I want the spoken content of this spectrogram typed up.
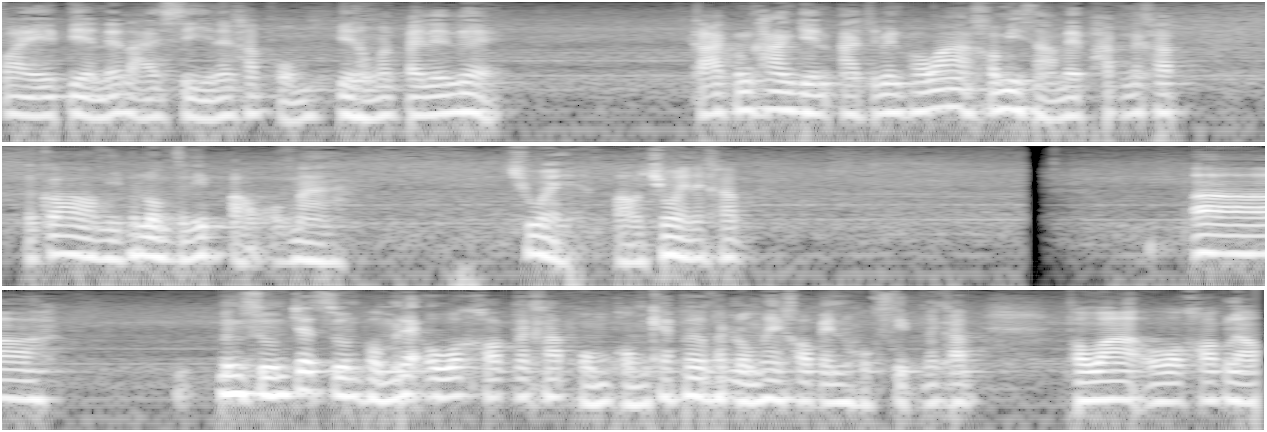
ไฟเปลี่ยนได้หลายสีนะครับ ผมเปลี่ยนของมันไปเรื่อยๆการค่อนข้างเย็นอาจจะเป็นเพราะว่าเขามีสามใบพัดนะครับ แล้วก็มีพัดลมตัวนี้เป่าออกมา ช่วย เป่าช่วยนะครับอ่า 1070 ผมไม่ได้โอเวอร์คล็อกนะครับผมผมแค่เพิ่มพัดลมให้เขาเป็น 60 นะครับ เพราะว่าโอเวอร์คล็อกแล้ว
